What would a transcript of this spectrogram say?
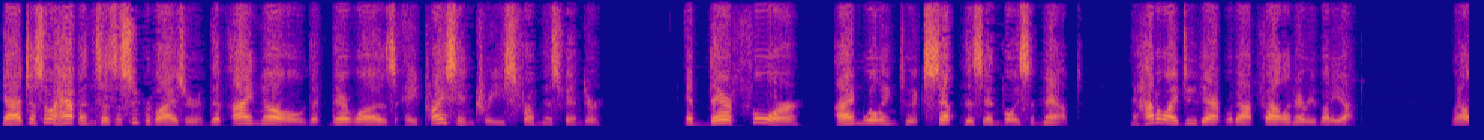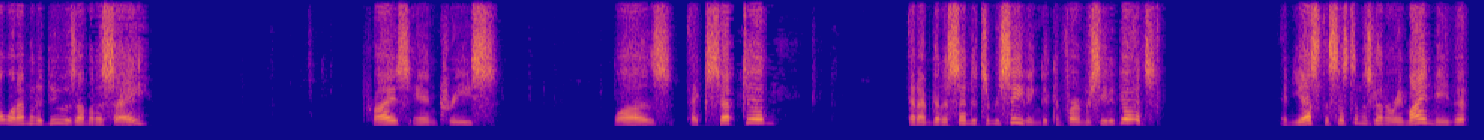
Now, it just so happens as a supervisor that I know that there was a price increase from this vendor, and therefore I'm willing to accept this invoice amount. Now, how do I do that without fouling everybody up? Well, what I'm going to do is I'm going to say price increase was accepted, and I'm going to send it to receiving to confirm receipt of goods. And yes, the system is going to remind me that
